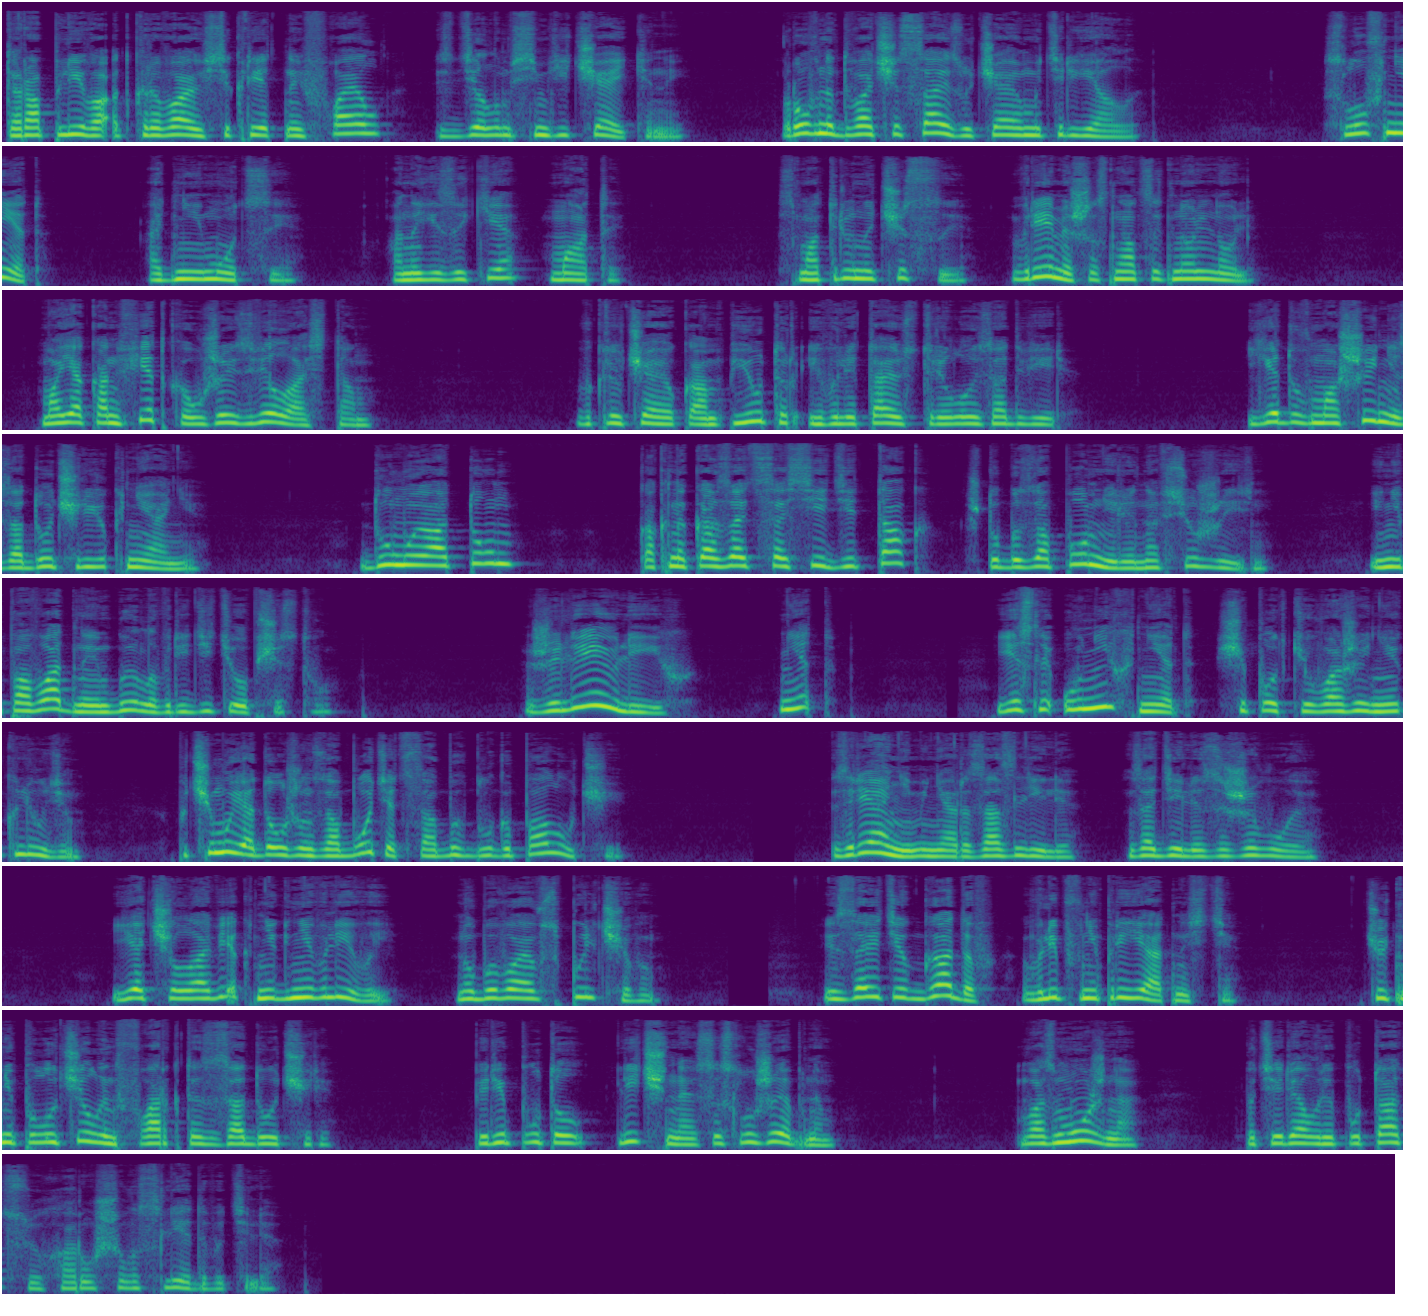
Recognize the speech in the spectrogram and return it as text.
торопливо открываю секретный файл с делом семьи Чайкиной. Ровно два часа изучаю материалы. Слов нет, одни эмоции, а на языке маты. Смотрю на часы. Время 16:00. Моя конфетка уже извелась там. Выключаю компьютер и вылетаю стрелой за дверь. Еду в машине за дочерью к няне. Думаю о том, как наказать соседей так, чтобы запомнили на всю жизнь, и неповадно им было вредить обществу. Жалею ли их? Нет. Если у них нет щепотки уважения к людям, почему я должен заботиться об их благополучии? Зря они меня разозлили, задели за живое. Я человек не гневливый, но бываю вспыльчивым. Из-за этих гадов влип в неприятности. Чуть не получил инфаркт из-за дочери. Перепутал личное со служебным. Возможно, потерял репутацию хорошего следователя.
